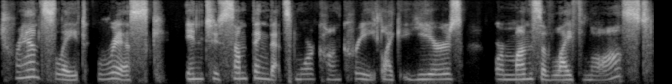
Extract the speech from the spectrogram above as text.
translate risk into something that's more concrete, like years or months of life lost,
